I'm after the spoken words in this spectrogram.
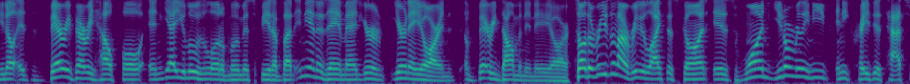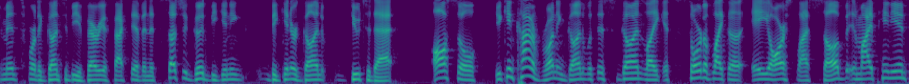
You know, it's very, very helpful. And yeah, you lose a little movement speed, but in the end of the day, man, you're you're an AR and it's a very dominant AR. So the reason I really like this gun is one, you don't really need any crazy attachments for the gun to be very effective, and it's such a good beginning beginner gun due to that. Also, you can kind of run and gun with this gun. Like it's sort of like a AR slash sub in my opinion.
